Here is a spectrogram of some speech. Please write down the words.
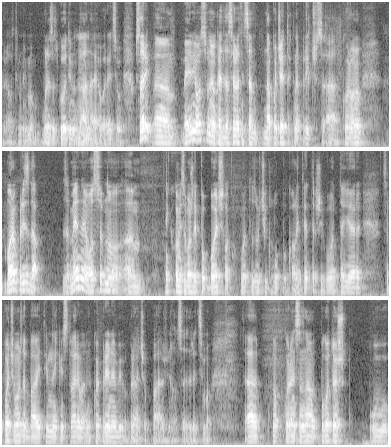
relativno imam unazad godinu Mm. dana, evo recimo. U stvari, um, meni osobno, evo, kad da se vratim sam na početak na priču sa koronom, moram priznati da za mene osobno um, nekako mi se možda i poboljšala, kako god to zvuči glupo, kvaliteta života, jer se počeo možda baviti tim nekim stvarima na koje prije ne bi obraćao pažnju, ali sad recimo, uh, tokom sam znao, pogotovo još u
